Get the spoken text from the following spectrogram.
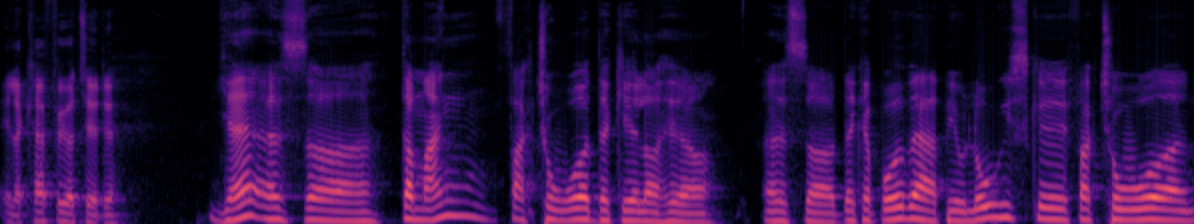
Eller kan føre til det? Ja, altså, der er mange faktorer, der gælder her. Altså, der kan både være biologiske faktorer,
